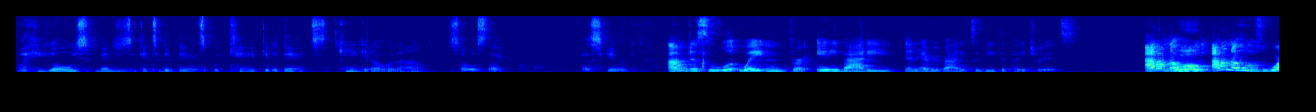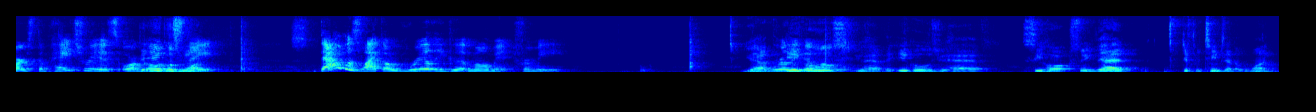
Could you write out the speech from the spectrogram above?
but he always manages to get to the dance, but can't get a dance. can't get over the hump. So it's like that's scary. I'm just w- waiting for anybody and everybody to beat the Patriots. I don't know. Well- who, I don't know who's worse, the Patriots or The Golden Eagles won. State. That was like a really good moment for me. You have the Really Eagles, you have the Eagles, you have Seahawks. So you've had different teams that have won.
